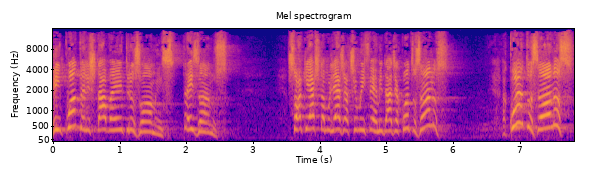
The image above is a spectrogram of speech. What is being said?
enquanto ele estava entre os homens. Três anos. Só que esta mulher já tinha uma enfermidade há quantos anos? Há quantos anos?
